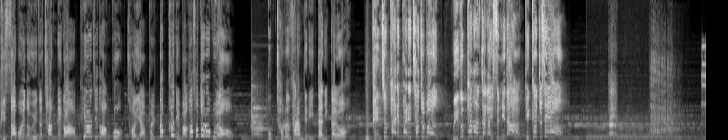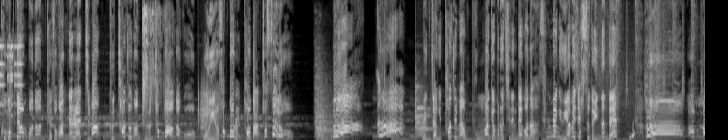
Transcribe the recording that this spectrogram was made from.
비싸 보이는 외제차 한 대가 피하지도 않고 저희 앞을 떡하니 막아서더라고요. 꼭 저런 사람들이 있다니까요. 벤츠 파리파리 차주분, 위급한 환자가 있습니다. 비켜주세요. 구급대원분은 계속 안내를 했지만 그 차주는 들은 척도 안 하고 오히려 속도를 더 낮췄어요. 으아! 으아! 맹장이 터지면 복막염으로 진행되거나 생명이 위험해질 수도 있는데? 으아! 엄마!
